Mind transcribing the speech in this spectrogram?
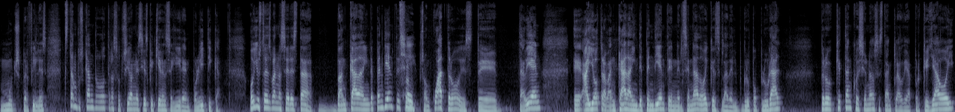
muchos perfiles que están buscando otras opciones si es que quieren seguir en política. Hoy ustedes van a hacer esta bancada independiente, son, son cuatro, este, está bien. Eh, hay otra bancada independiente en el Senado hoy, que es la del Grupo Plural pero ¿qué tan cohesionados están, Claudia? Porque ya hoy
